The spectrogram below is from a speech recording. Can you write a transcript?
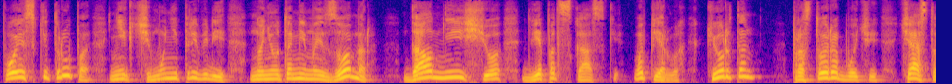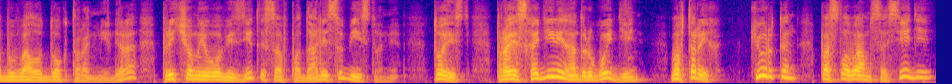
Поиски трупа ни к чему не привели, но неутомимый Зомер дал мне еще две подсказки. Во-первых, Кюртон – простой рабочий, часто бывал у доктора Миллера, причем его визиты совпадали с убийствами, то есть происходили на другой день. Во-вторых, Кюртен, по словам соседей,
